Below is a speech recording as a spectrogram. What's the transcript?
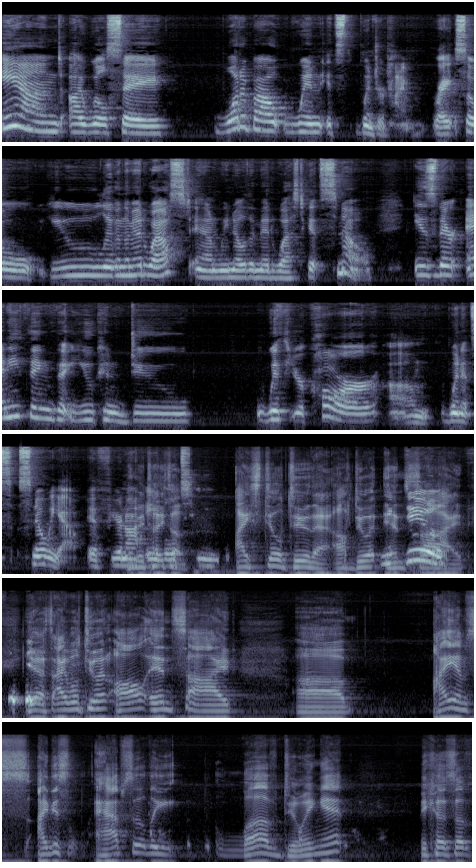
And I will say what about when it's wintertime, right? So you live in the Midwest and we know the Midwest gets snow. Is there anything that you can do with your car um, when it's snowy out if you're not able to? I still do that. I'll do it you inside. Do. yes, I will do it all inside. Uh, I am. I just absolutely love doing it because of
